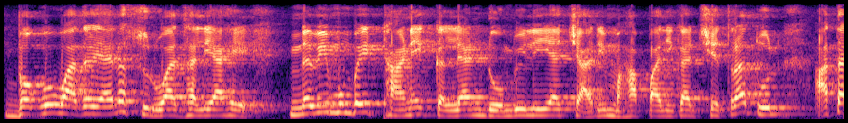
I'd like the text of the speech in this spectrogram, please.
भगव वादळ यायला सुरुवात झाली आहे. नवी मुंबई ठाणे कल्याण डोंबिवली या चारी महापालिका क्षेत्रातून आता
